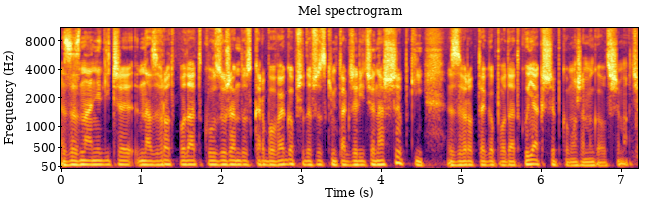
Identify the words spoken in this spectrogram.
zeznanie liczy na zwrot podatku z Urzędu Skarbowego. Przede wszystkim także liczy na szybki zwrot tego podatku. Jak szybko możemy go otrzymać?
